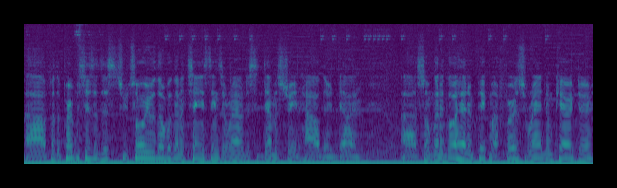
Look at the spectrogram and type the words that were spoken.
Uh, for the purposes of this tutorial though we're going to change things around just to demonstrate how they're done. Uh, so I'm going to go ahead and pick my first random character.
